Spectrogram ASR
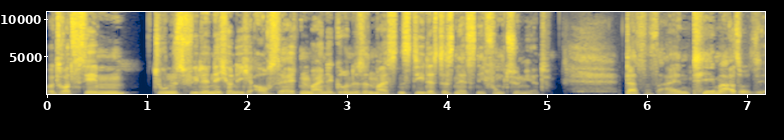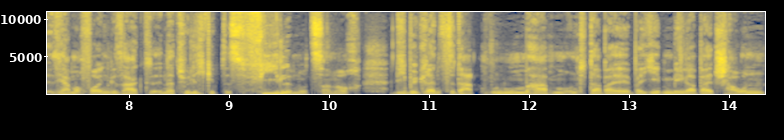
Und trotzdem tun es viele nicht und ich auch selten. Meine Gründe sind meistens die, dass das Netz nicht funktioniert. Das ist ein Thema. Also Sie, Sie, haben auch vorhin gesagt, natürlich gibt es viele Nutzer noch, die begrenzte Datenvolumen haben und dabei bei jedem Megabyte schauen,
